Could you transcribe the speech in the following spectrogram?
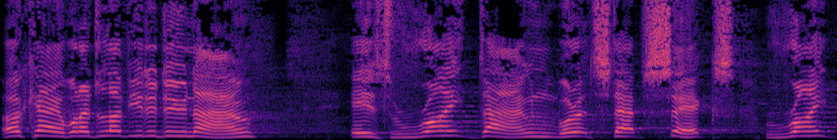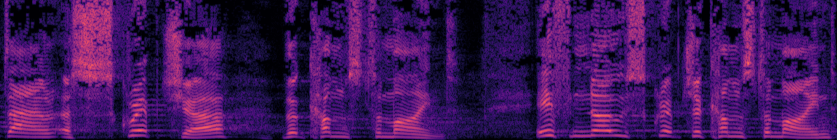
Okay, what I'd love you to do now is write down, we're at step six, write down a scripture that comes to mind. If no scripture comes to mind,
